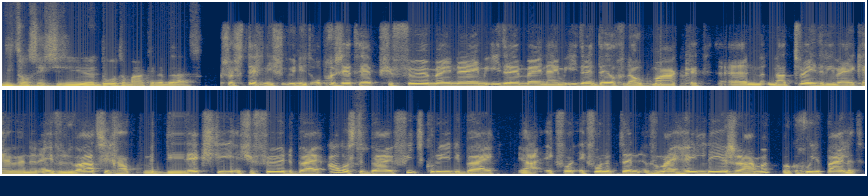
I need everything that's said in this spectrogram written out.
die transitie door te maken in het bedrijf zoals technisch u niet opgezet hebt, chauffeur meenemen, iedereen meenemen, iedereen deelgenoot maken. En na twee, drie weken hebben we een evaluatie gehad met directie, een chauffeur erbij, alles erbij, fietscourier erbij. ja, ik vond, ik vond het een, voor mij heel leerzame, maar ook een goede pilot.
